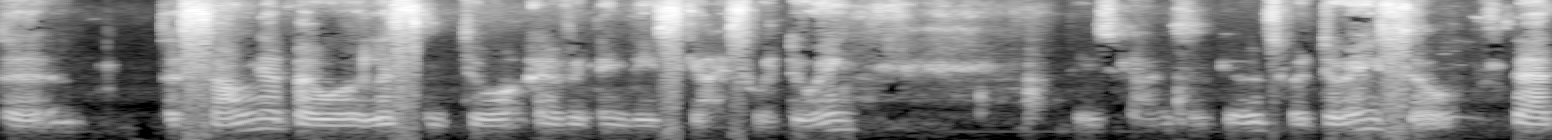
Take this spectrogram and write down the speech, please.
the, the song yet, but we listening to everything these guys were doing. These guys and girls were doing. So that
